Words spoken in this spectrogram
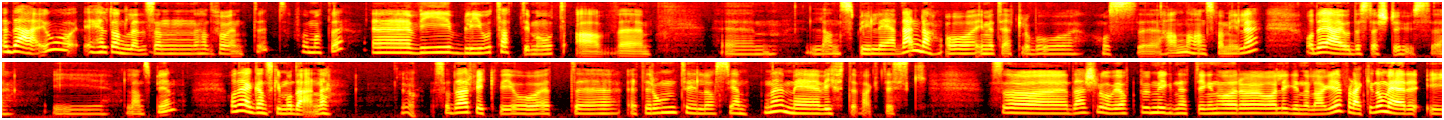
Det er jo helt annerledes enn jeg hadde forventet, på en måte. Eh, vi blir jo tatt imot av eh, eh, landsbylederen, da, og invitert til å bo hos han og hans familie. Og det er jo det største huset i landsbyen. Og det er ganske moderne. Ja. Så der fikk vi jo et, eh, et rom til oss jentene med vifte, faktisk. Så eh, der slo vi opp myggnettingen vår og, og liggeunderlaget, for det er ikke noe mer i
